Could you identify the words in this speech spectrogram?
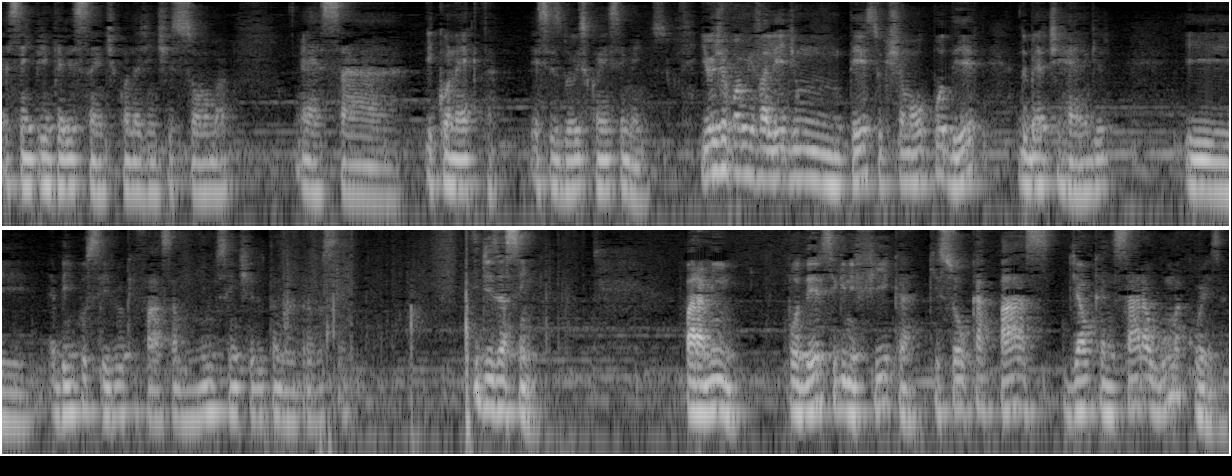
é sempre interessante quando a gente soma essa e conecta esses dois conhecimentos. E hoje eu vou me valer de um texto que chama O Poder, do Bert Hellinger, e é bem possível que faça muito sentido também para você. E diz assim: Para mim, poder significa que sou capaz de alcançar alguma coisa.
